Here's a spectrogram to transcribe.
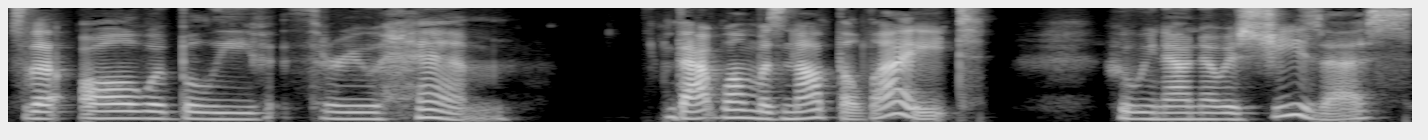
so that all would believe through him. That one was not the light, who we now know as Jesus,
